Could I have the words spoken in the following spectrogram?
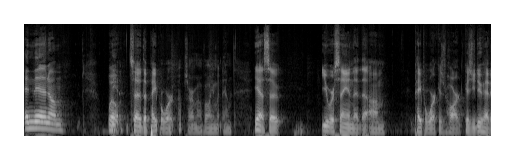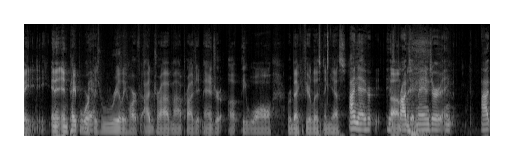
And then, um, Well, Yeah. so the paperwork. I'm sorry, my volume went down. Yeah, so you were saying that the um, paperwork is hard because you do have ADD, and, and paperwork Yeah. is really hard. I drive my project manager up the wall. Rebecca, if you're listening, yes, I know his Um, project manager, and I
